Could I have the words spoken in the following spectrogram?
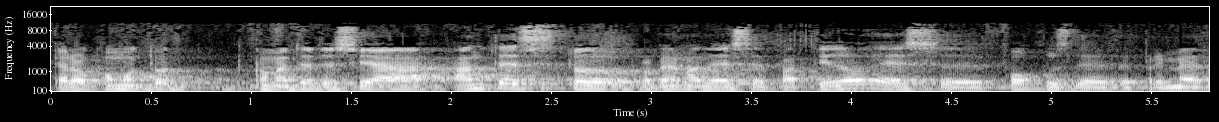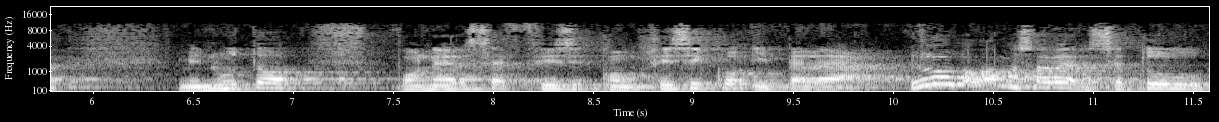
Pero como, to- como te decía antes, todo el problema de este partido es el focus desde el primer minuto, ponerse fisi- con físico y pelear. Y luego vamos a ver, si tú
